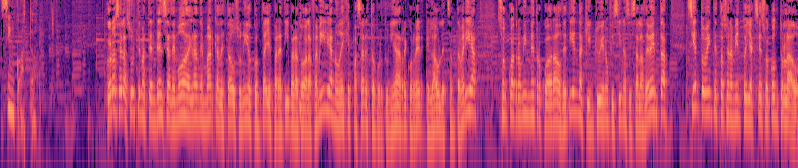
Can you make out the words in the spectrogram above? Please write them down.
sin costo. Conoce las últimas tendencias de moda de grandes marcas de Estados Unidos con tallas para ti y para toda la familia. No dejes pasar esta oportunidad de recorrer el Outlet Santa María. Son 4.000 metros cuadrados de tiendas que incluyen oficinas y salas de venta, 120 estacionamientos y acceso controlado.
